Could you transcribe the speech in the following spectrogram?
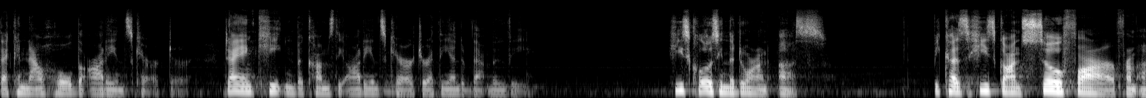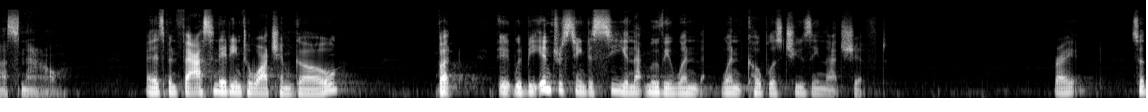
that can now hold the audience character. Diane Keaton becomes the audience character at the end of that movie. He's closing the door on us because he's gone so far from us now. And it's been fascinating to watch him go, but it would be interesting to see in that movie when, when Coppola's choosing that shift. Right? So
